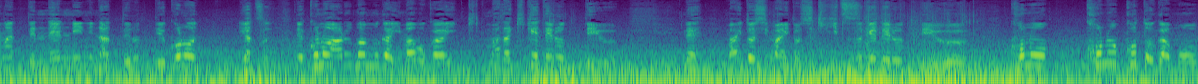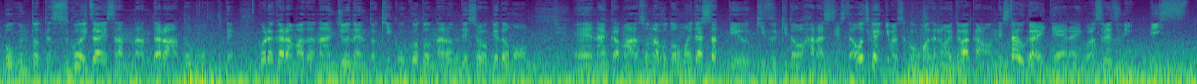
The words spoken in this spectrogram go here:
なって年輪になってるっていうこのやつ。でこのアルバムが今僕はまだ聴けてるっていう、ね、毎年毎年聴き続けてるっていうこのこのことがもう僕にとってすごい財産なんだなと思ってこれからまだ何十年と聞くことになるんでしょうけども、えー、なんかまあそんなこと思い出したっていう気づきの話でした。お時間来ました。ここまでのお相手はカノンでした。うがい手洗い忘れずに。ピース。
